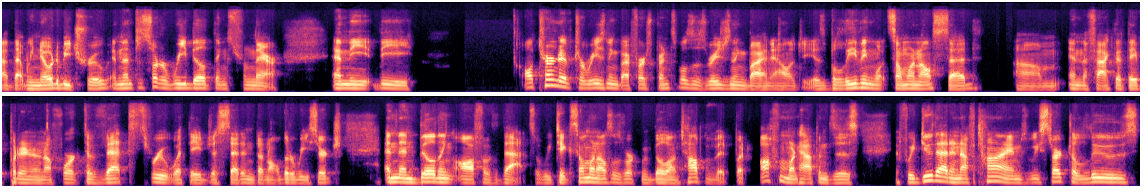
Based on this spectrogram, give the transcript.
uh, that we know to be true, and then to sort of rebuild things from there. And the the alternative to reasoning by first principles is reasoning by analogy, is believing what someone else said um, and the fact that they've put in enough work to vet through what they just said and done all their research and then building off of that. So we take someone else's work and we build on top of it. But often what happens is if we do that enough times we start to lose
